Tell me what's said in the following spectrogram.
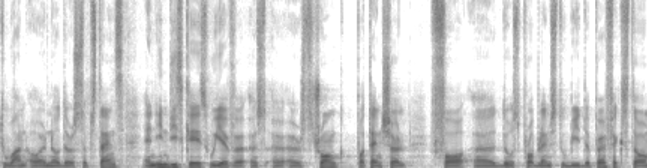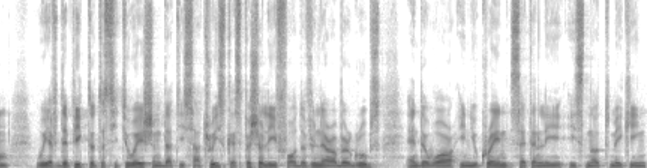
to one or another substance. And in this case, we have a, a, a strong potential for uh, those problems to be the perfect storm. We have depicted a situation that is at risk, especially for the vulnerable groups, and the war in Ukraine certainly is not making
